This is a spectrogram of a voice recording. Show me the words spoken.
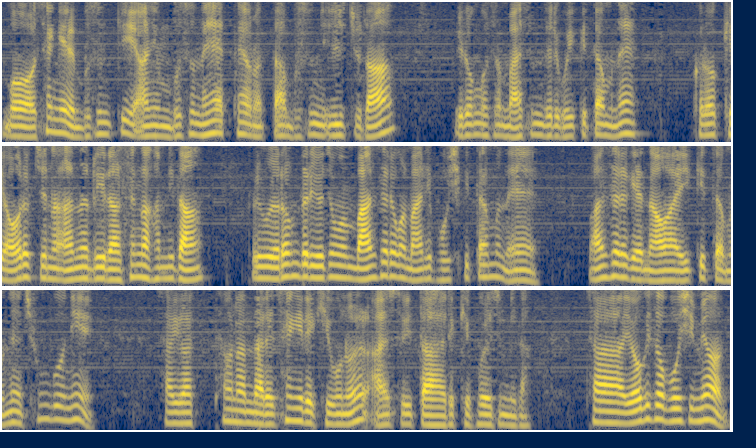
뭐 생일, 무슨 띠, 아니면 무슨 해 태어났다, 무슨 일주다 이런 것을 말씀드리고 있기 때문에 그렇게 어렵지는 않으리라 생각합니다. 그리고 여러분들이 요즘은 만세력을 많이 보시기 때문에 만세력에 나와 있기 때문에 충분히 자기가 태어난 날의 생일의 기운을 알 수 있다 이렇게 보여집니다. 자 여기서 보시면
